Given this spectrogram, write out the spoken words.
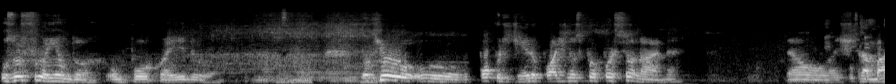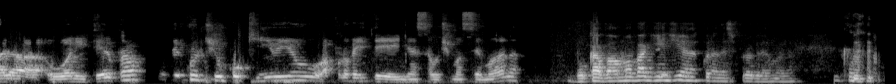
usufruindo um pouco aí do, do que o, o- um pouco de dinheiro pode nos proporcionar, né? Então, a gente trabalha o ano inteiro para poder curtir um pouquinho e eu aproveitei aí nessa última semana. Vou cavar uma vaguinha de âncora nesse programa, né?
